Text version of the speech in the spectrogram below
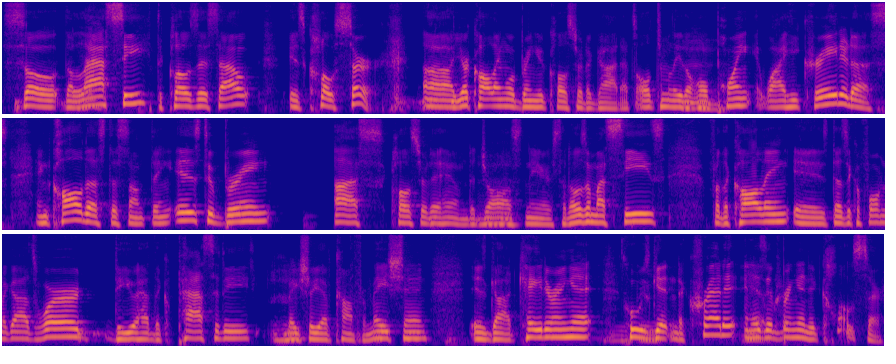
So the last C to close this out is closer. Uh, your calling will bring you closer to God. That's ultimately the whole point. Why He created us and called us to something is to bring us closer to Him, to draw us near. So those are my C's for the calling. Is does it conform to God's word? Do you have the capacity? Make sure you have confirmation. Is God catering it? Who's getting the credit? And is it bringing it closer?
